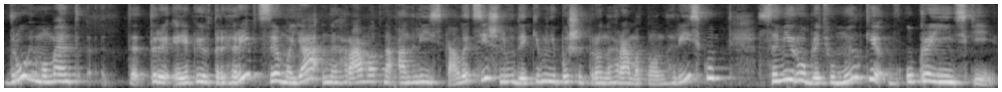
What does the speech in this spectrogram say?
другий момент, який тригерів, це моя неграмотна англійська. Але ці ж люди, які мені пишуть про неграмотну англійську, самі роблять помилки в українській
